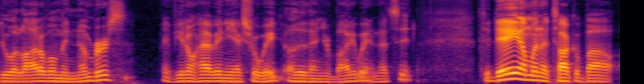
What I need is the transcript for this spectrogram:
do a lot of them in numbers if you don't have any extra weight other than your body weight, and that's it. Today, I'm going to talk about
